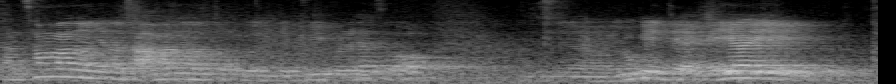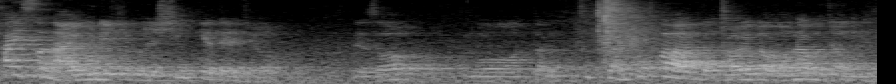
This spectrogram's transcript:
한 3만 원이나 4만 원 정도 이제 구입을 해서 어, 요게 이제 AI 파이썬 알고리즘을 심게 되죠. 그래서 뭐 어떤 특별한 효과도 저희가 원하고자 하는.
